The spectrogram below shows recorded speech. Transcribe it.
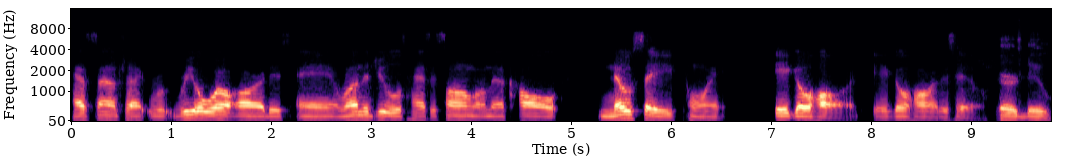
has soundtrack, Real World Artist, and Run the Jewels has a song on there called No Save Point. It go hard. It go hard as hell. Sure do.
